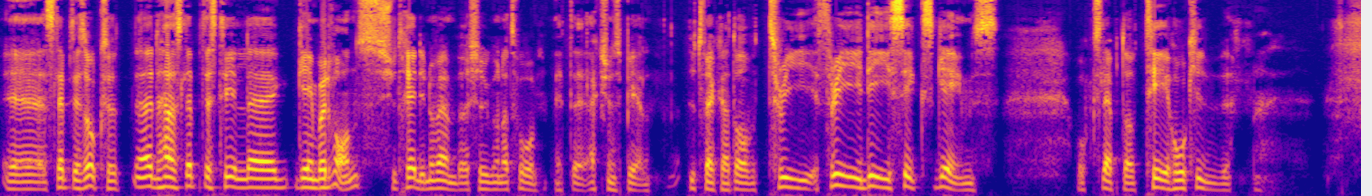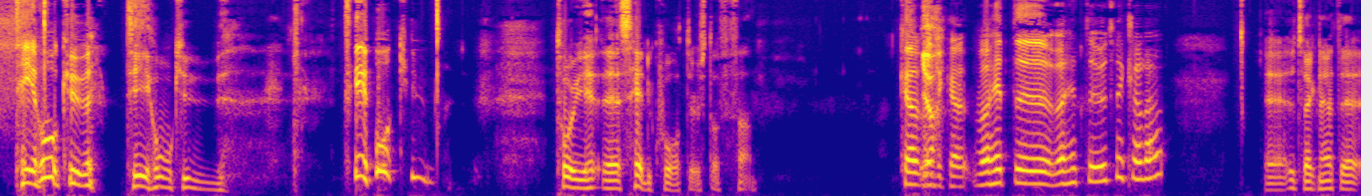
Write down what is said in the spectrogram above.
Eh, släpptes också, eh, det här släpptes till eh, Game Boy Advance 23 november 2002. Ett eh, actionspel utvecklat av 3, 3D6 Games. Och släppt av THQ. THQ. THQ. THQ. Toys Headquarters då för fan. Kan, ja. kan, vad, hette, vad hette utvecklarna? Eh, utvecklarna hette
